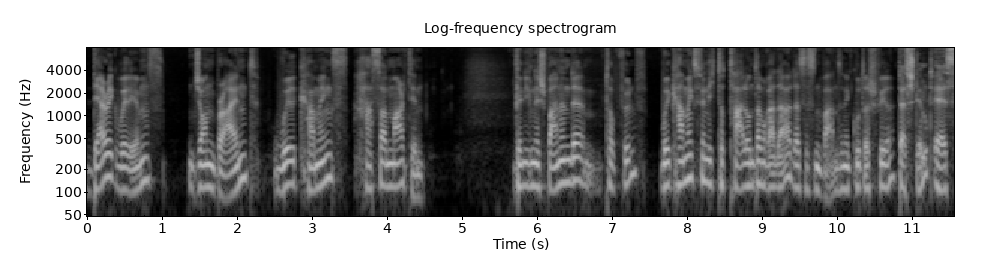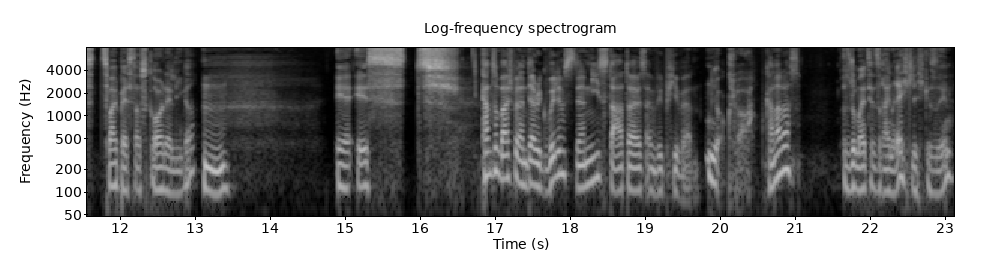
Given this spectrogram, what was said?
Derek Williams, John Bryant, Will Cummings, Hassan Martin. Finde ich eine spannende Top 5. Will Cummings finde ich total unterm Radar. Das ist ein wahnsinnig guter Spieler. Das stimmt. Er ist zweitbester Scorer der Liga. Mhm. Er ist, Kann zum Beispiel ein Derek Williams, der nie Starter ist, MVP werden. ja klar. Kann er das? Also du meinst jetzt rein rechtlich gesehen?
